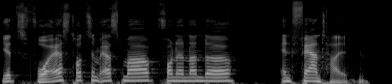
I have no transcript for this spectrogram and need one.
jetzt vorerst trotzdem erstmal voneinander entfernt halten.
